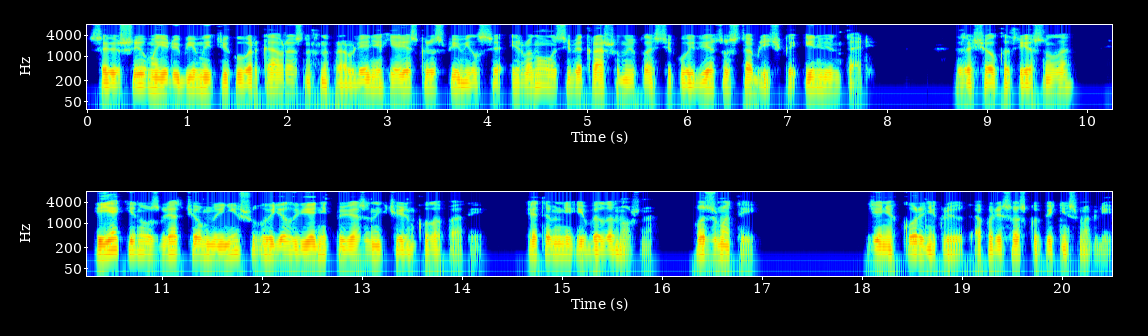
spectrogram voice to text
Совершив мои любимые три кувырка в разных направлениях, я резко распрямился и рванул на себя крашеную пластиковую дверцу с табличкой «Инвентарь». Защелка треснула, и я, кинув взгляд в темную нишу, увидел веник, привязанный к черенку лопаты. Это мне и было нужно. Вот жмоты. Денег коры не клюют, а пылесос купить не смогли.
